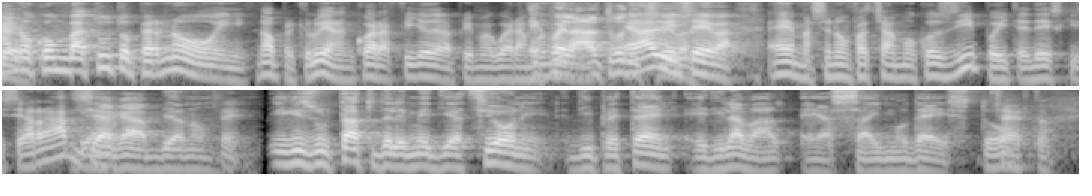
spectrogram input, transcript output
hanno combattuto per noi? No, perché lui era ancora figlio della prima guerra mondiale. E quell'altro e diceva, diceva eh ma se non facciamo così poi i tedeschi si arrabbiano. Si arrabbiano. Sì. Il risultato delle mediazioni di Pétain e di Laval è assai modesto. Certo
